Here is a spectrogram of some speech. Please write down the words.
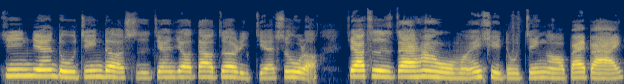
今天读经的时间就到这里结束了，下次再和我们一起读经哦，拜拜。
